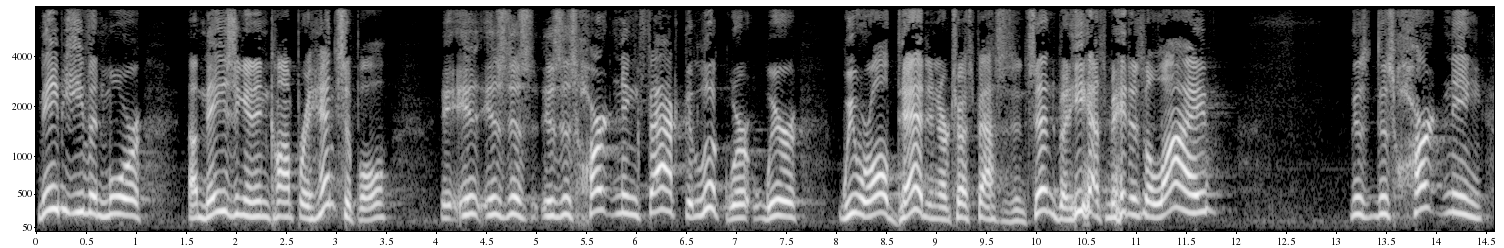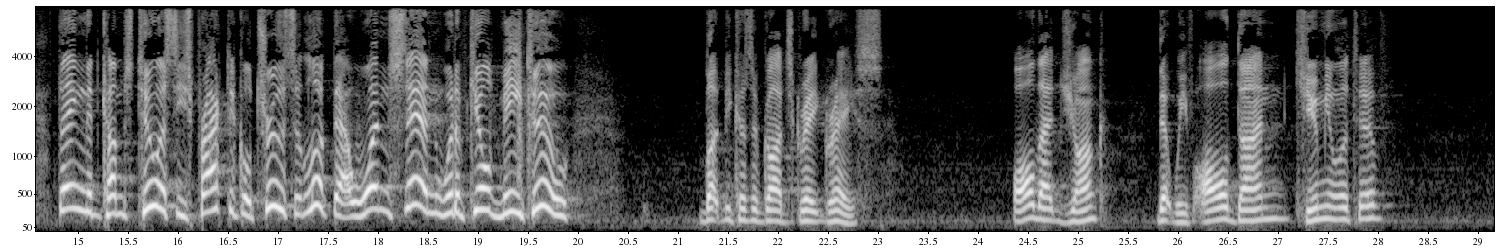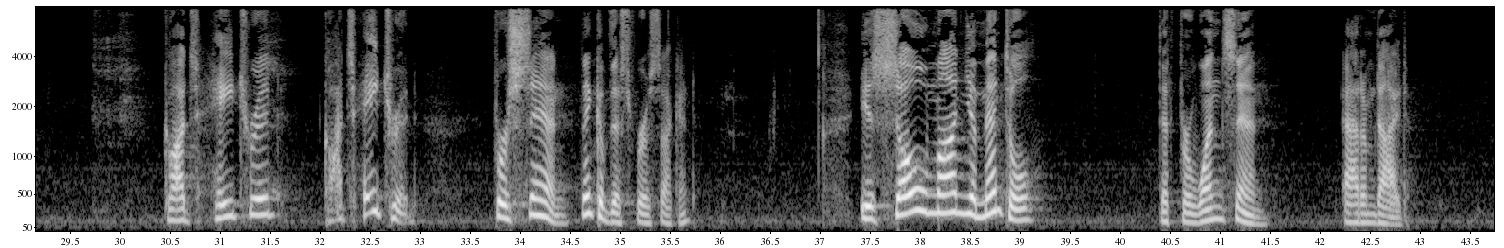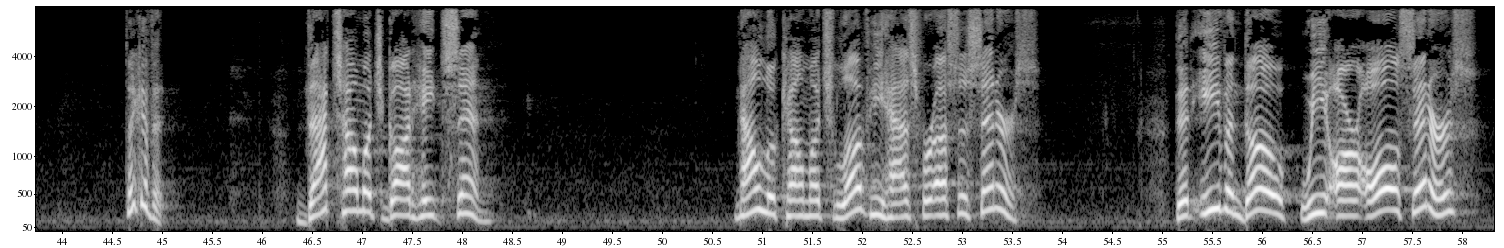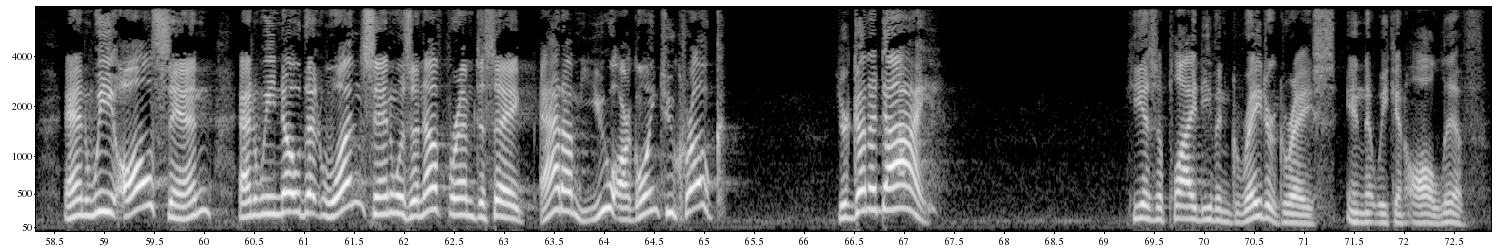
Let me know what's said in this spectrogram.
maybe even more amazing and incomprehensible, is, is, this, is this heartening fact that, look, we're, we're, we were all dead in our trespasses and sins, but He has made us alive. This, this heartening thing that comes to us, these practical truths that, look, that one sin would have killed me too, but because of God's great grace, all that junk that we've all done, cumulative. God's hatred, God's hatred for sin, think of this for a second, is so monumental that for one sin, Adam died. Think of it. That's how much God hates sin. Now look how much love he has for us as sinners that even though we are all sinners and we all sin, and we know that one sin was enough for him to say, Adam, you are going to croak. You're going to die. He has applied even greater grace in that we can all live.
